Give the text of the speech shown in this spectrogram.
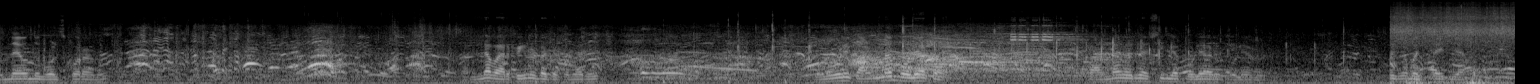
ഒന്നേ ഒന്ന് ഗോൾ സ്കോറാണ് നല്ല വരപ്പിക്കുന്നുണ്ടോ ചെക്കന്മാര്? പൊളി കണ്ണൻ പൊളിയാട്ടോ. കണ്ണൻ ഒരു രക്ഷയില്ല പൊളിയാണ് പൊളിയാണ് മനസ്സിലായിട്ടില്ല.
